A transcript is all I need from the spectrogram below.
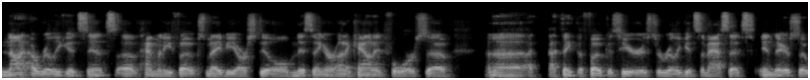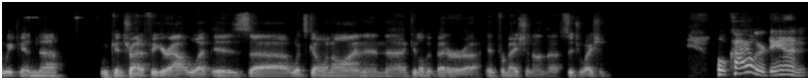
not a really good sense of how many folks maybe are still missing or unaccounted for. So uh, I, I, think the focus here is to really get some assets in there so we can uh, we can try to figure out what is uh, what's going on and uh, get a little bit better information on the situation. Well, Kyle or Dan,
